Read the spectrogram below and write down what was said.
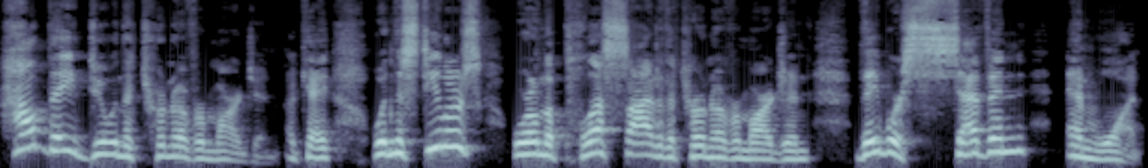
how they do in the turnover margin. Okay, when the Steelers were on the plus side of the turnover margin, they were seven and one.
